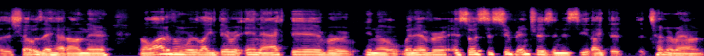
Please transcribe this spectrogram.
uh, shows they had on there, and a lot of them were like they were inactive or you know whatever. And so it's just super interesting to see like the, the turnaround.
